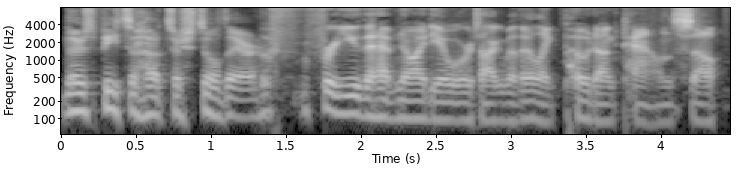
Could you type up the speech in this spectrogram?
those Pizza Huts are still there. For you that have no idea what we're talking about, they're like podunk towns. So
